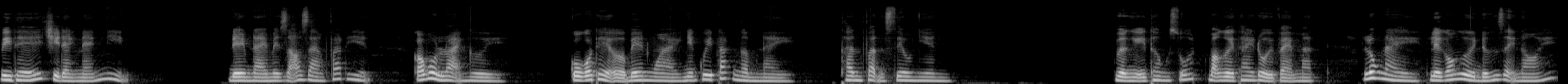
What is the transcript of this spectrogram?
Vì thế chỉ đành nén nhịn. Đêm nay mới rõ ràng phát hiện, có một loại người. Cô có thể ở bên ngoài những quy tắc ngầm này, thân phận siêu nhiên. Vừa nghĩ thông suốt, mọi người thay đổi vẻ mặt. Lúc này, liền có người đứng dậy nói.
